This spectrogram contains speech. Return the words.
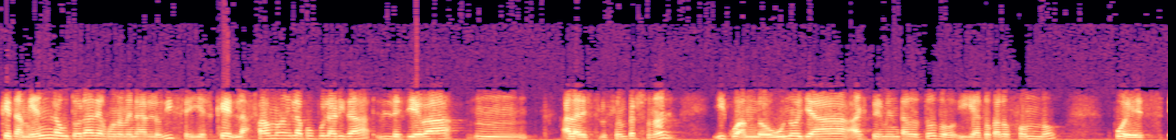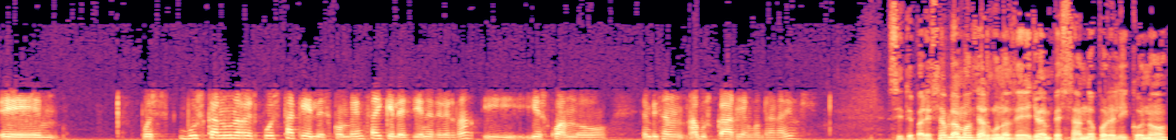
que también la autora de alguna manera lo dice, y es que la fama y la popularidad les lleva mm, a la destrucción personal. Y cuando uno ya ha experimentado todo y ha tocado fondo, pues eh, pues buscan una respuesta que les convenza y que les llene de verdad. Y, y, es cuando empiezan a buscar y a encontrar a Dios. Si te parece, hablamos de algunos de ellos, empezando por el icono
